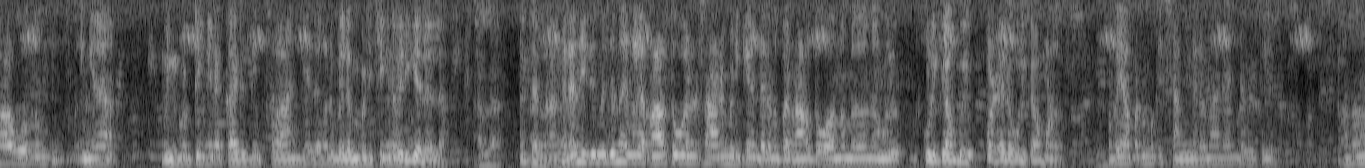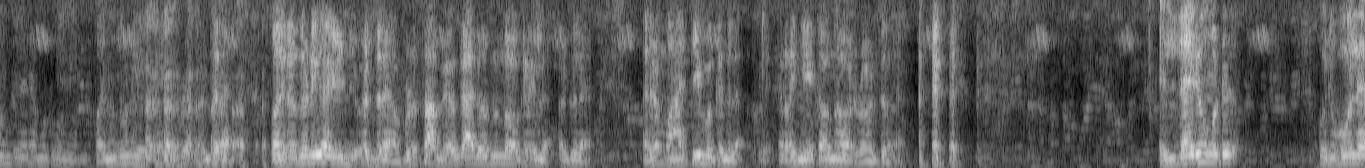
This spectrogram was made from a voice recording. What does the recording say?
ഭാഗമൊന്നും ഇങ്ങനെ മുൻകൂട്ടി ഇങ്ങനെ കരുതി പ്ലാൻ ചെയ്ത് അങ്ങോട്ട് വിലം പിടിച്ച് ഇങ്ങനെ വരികയല്ലല്ലോ. അല്ല. മനസ്സിലായി? അങ്ങനെ നിൽക്കുന്ന ഞങ്ങൾ എറണാകുളത്ത് പോകാൻ സാധനം പിടിക്കാണ്ടായിരുന്നു എറണാകുളത്ത് പോകാൻ നമ്മൾ ഞങ്ങൾ കുളിക്കാൻ പോയി. പുഴയിലെ കുളിക്കാൻ പോണത്. അപ്പോൾ ഞാൻ പറഞ്ഞു നമുക്ക് ശങ്കരനാരായണന്റെ വീട്ടിൽ അന്ന് നമുക്ക് നേരെ അങ്ങോട്ട് പോകാം പതിനൊന്ന് മണി മനസ്സിലായി? പതിനൊന്ന് മണി കഴിഞ്ഞു മനസ്സിലായി? അപ്പോഴും സമയവും കാലം ഒന്നും നോക്കണില്ല. മനസ്സിലായി? അല്ല മാറ്റി വെക്കുന്നില്ല. ഇറങ്ങിയേക്കാവുന്ന പറഞ്ഞു മനസ്സിലായി? എല്ലാരും അങ്ങോട്ട് ഒരുപോലെ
